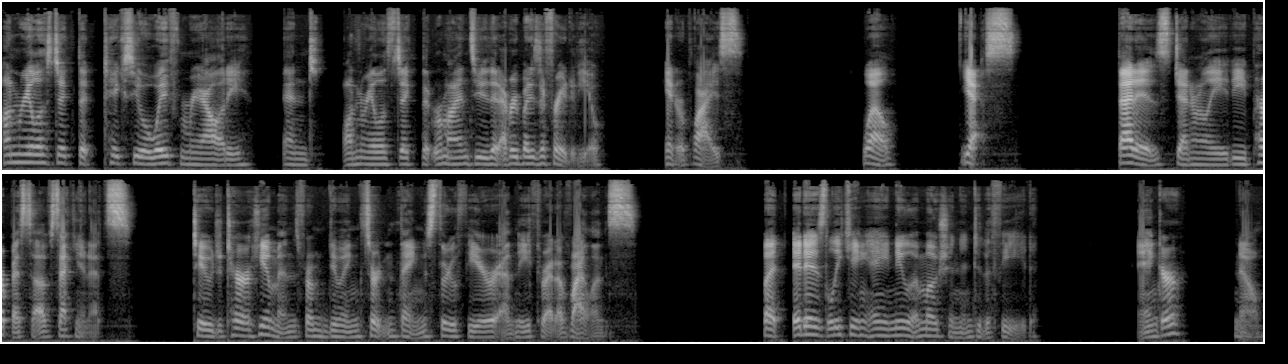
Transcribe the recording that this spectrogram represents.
unrealistic that takes you away from reality, and unrealistic that reminds you that everybody's afraid of you. It replies. Well, yes. That is generally the purpose of sec units to deter humans from doing certain things through fear and the threat of violence. but it is leaking a new emotion into the feed. Anger? No.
